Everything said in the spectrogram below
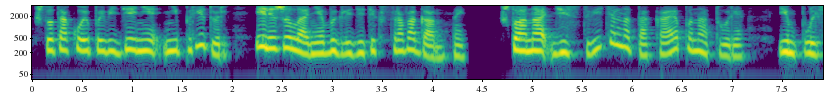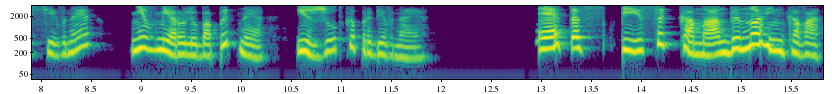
что такое поведение не придурь или желание выглядеть экстравагантной, что она действительно такая по натуре, импульсивная, не в меру любопытная и жутко пробивная. «Это список команды новенького!»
